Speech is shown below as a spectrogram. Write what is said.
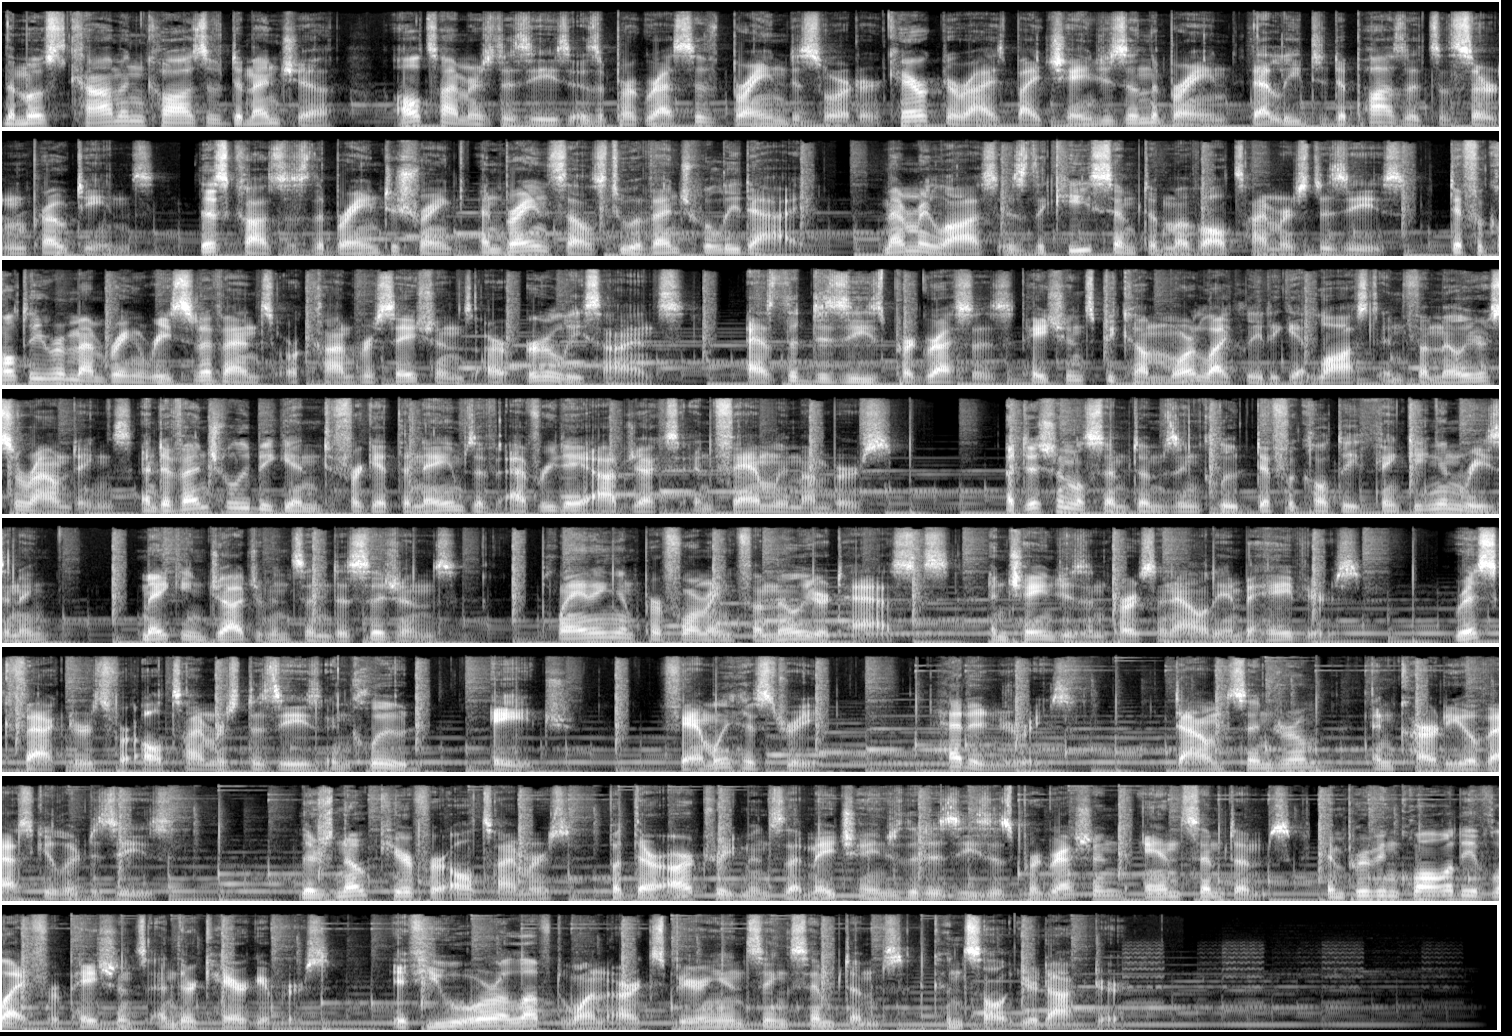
The most common cause of dementia, Alzheimer's disease, is a progressive brain disorder characterized by changes in the brain that lead to deposits of certain proteins. This causes the brain to shrink and brain cells to eventually die. Memory loss is the key symptom of Alzheimer's disease. Difficulty remembering recent events or conversations are early signs. As the disease progresses, patients become more likely to get lost in familiar surroundings and eventually begin to forget the names of everyday objects and family members. Additional symptoms include difficulty thinking and reasoning, making judgments and decisions, planning and performing familiar tasks, and changes in personality and behaviors. Risk factors for Alzheimer's disease include age, family history, head injuries, Down syndrome, and cardiovascular disease. There's no cure for Alzheimer's, but there are treatments that may change the disease's progression and symptoms, improving quality of life for patients and their caregivers. If you or a loved one are experiencing symptoms, consult your doctor.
